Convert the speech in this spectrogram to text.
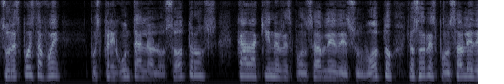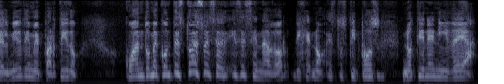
su respuesta fue, pues pregúntale a los otros. Cada quien es responsable de su voto. Yo soy responsable del mío y de mi partido. Cuando me contestó eso ese, ese senador, dije, no, estos tipos no tienen idea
